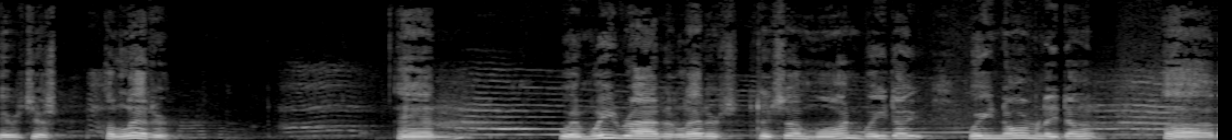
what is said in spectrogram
It was just a letter. And when we write a letter to someone, we don't we normally don't uh,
